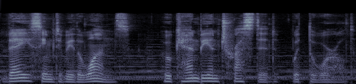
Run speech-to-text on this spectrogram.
they seem to be the ones who can be entrusted with the world.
